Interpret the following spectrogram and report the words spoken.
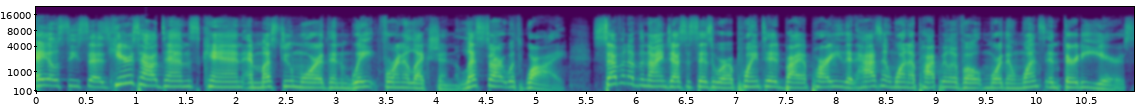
AOC says, here's how Dems can and must do more than wait for an election. Let's start with why. Seven of the nine justices were appointed by a party that hasn't won a popular vote more than once in 30 years.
